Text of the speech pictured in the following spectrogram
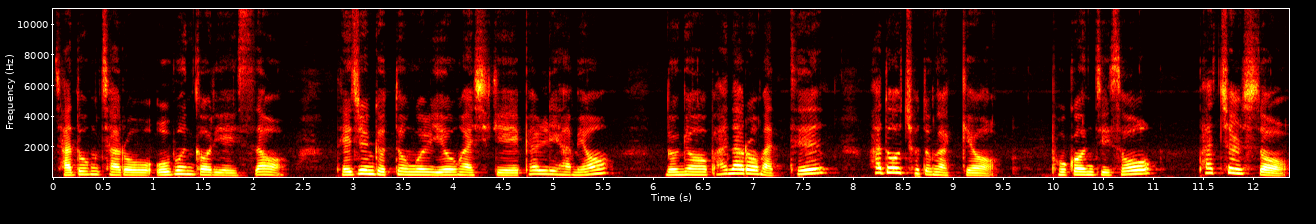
자동차로 5분 거리에 있어 대중교통을 이용하시기에 편리하며 농협 하나로마트, 화도초등학교, 보건지소, 파출소,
